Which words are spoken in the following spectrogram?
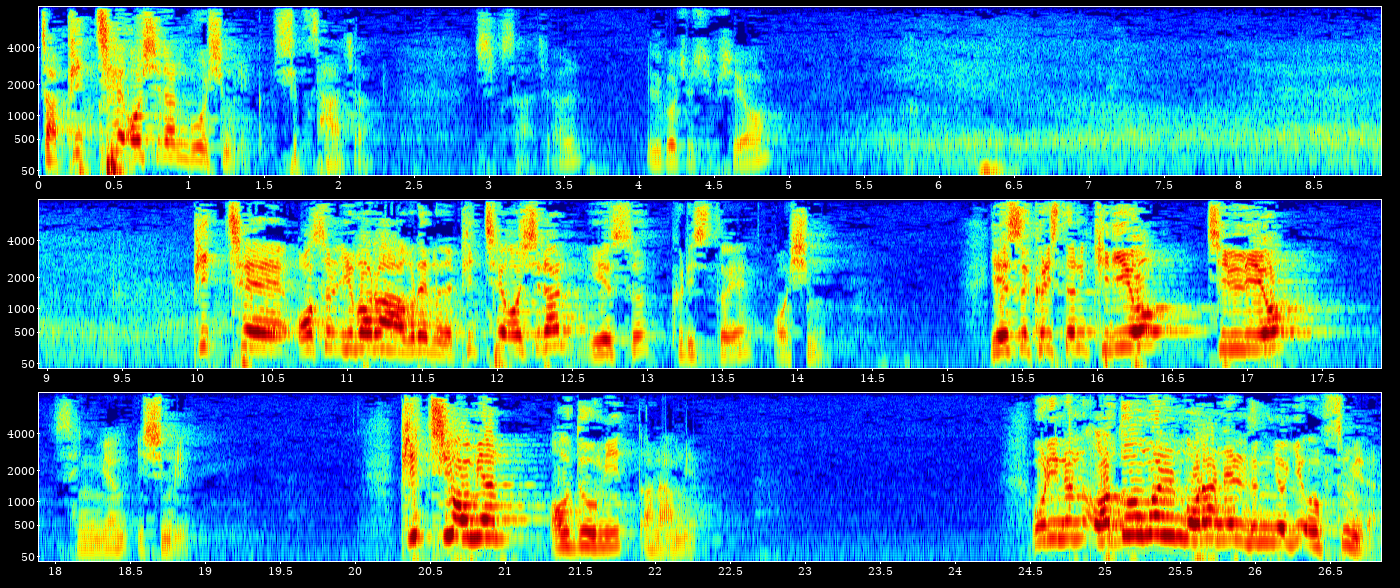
자, 빛의 옷이란 무엇입니까? 14절. 14절. 읽어 주십시오. 빛의 옷을 입어라 그랬는데 빛의 옷이란 예수 그리스도의 옷입니다. 예수 그리스도는 길이요, 진리요, 생명이십니다. 빛이 오면 어둠이 떠납니다. 우리는 어둠을 몰아낼 능력이 없습니다.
